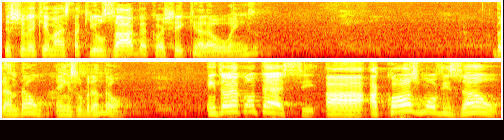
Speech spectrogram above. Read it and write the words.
Deixa eu ver quem mais está aqui. O Zaga, que eu achei que era o Enzo. Brandão, Enzo Brandão. Então o que acontece? A, a cosmovisão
